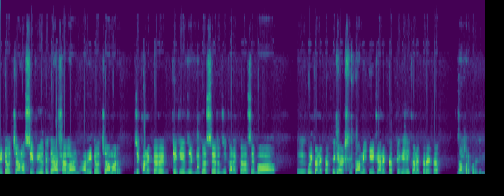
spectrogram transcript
এটা হচ্ছে আমার সিপিইউ থেকে আসা লাইন আর এটা হচ্ছে আমার যে কানেক্টারের থেকে যে বিভাসের যে কানেক্টার আছে বা ওই কানেক্টার থেকে আসছে। তা আমি এই কানেক্টার থেকে এই কানেক্টারে একটা জাম্পার করে দিই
